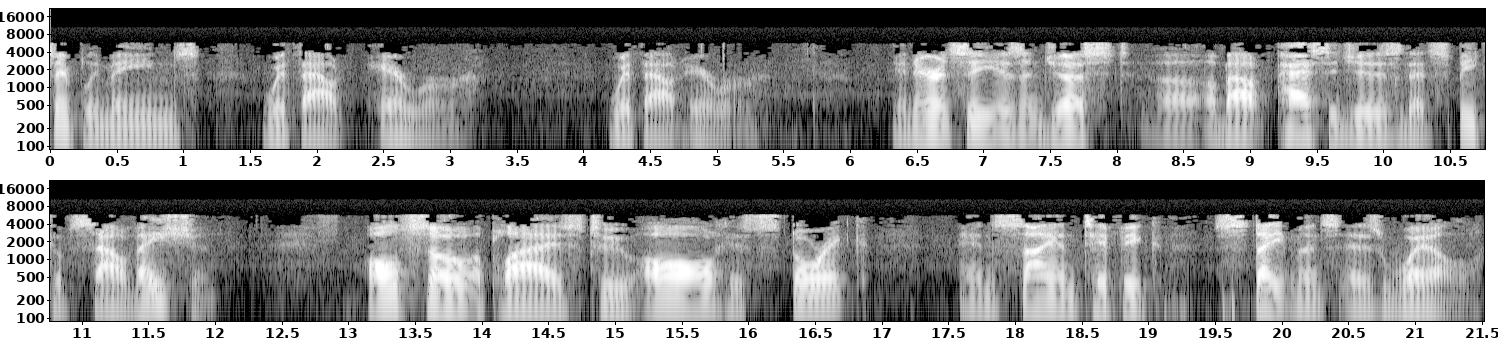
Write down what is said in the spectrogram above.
simply means without error. Without error. Inerrancy isn't just uh, about passages that speak of salvation, also applies to all historic and scientific statements as well.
